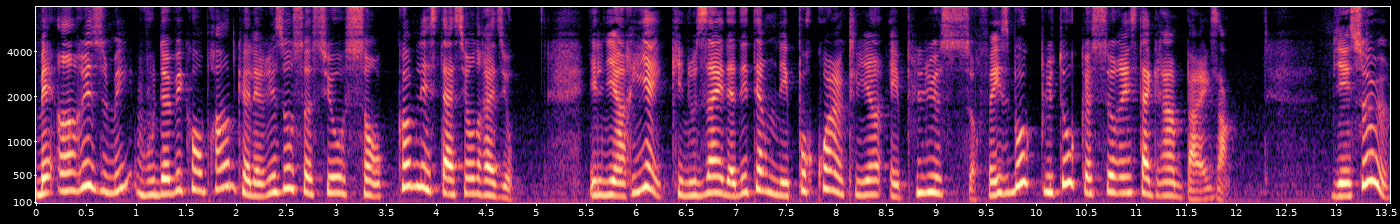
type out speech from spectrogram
Mais en résumé, vous devez comprendre que les réseaux sociaux sont comme les stations de radio. Il n'y a rien qui nous aide à déterminer pourquoi un client est plus sur Facebook plutôt que sur Instagram, par exemple. Bien sûr,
